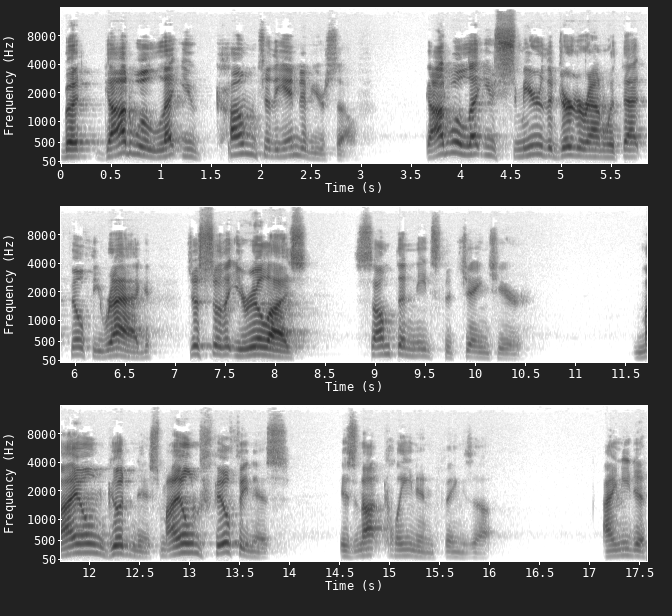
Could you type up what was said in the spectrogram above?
But God will let you come to the end of yourself. God will let you smear the dirt around with that filthy rag just so that you realize something needs to change here. My own goodness, my own filthiness is not cleaning things up. I need a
